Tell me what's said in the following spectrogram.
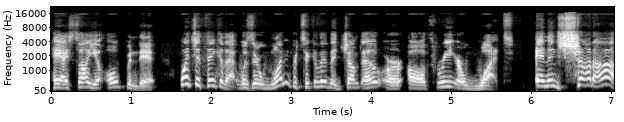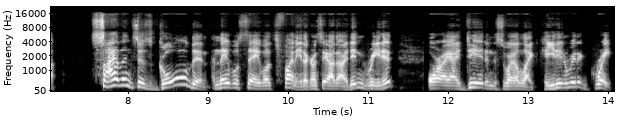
hey, I saw you opened it. What'd you think of that? Was there one particular that jumped out, or all three, or what? And then shut up. Silence is golden. And they will say, well, it's funny. They're going to say either I didn't read it, or I, I did, and this is what I like. Okay, you didn't read it? Great.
